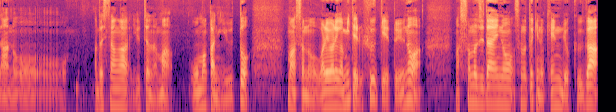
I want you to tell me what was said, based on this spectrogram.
あの足立さんが言っちゃうのはまあ大まかに言うと、まあ、その我々が見てる風景というのは、まあ、その時代のその時の権力が、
